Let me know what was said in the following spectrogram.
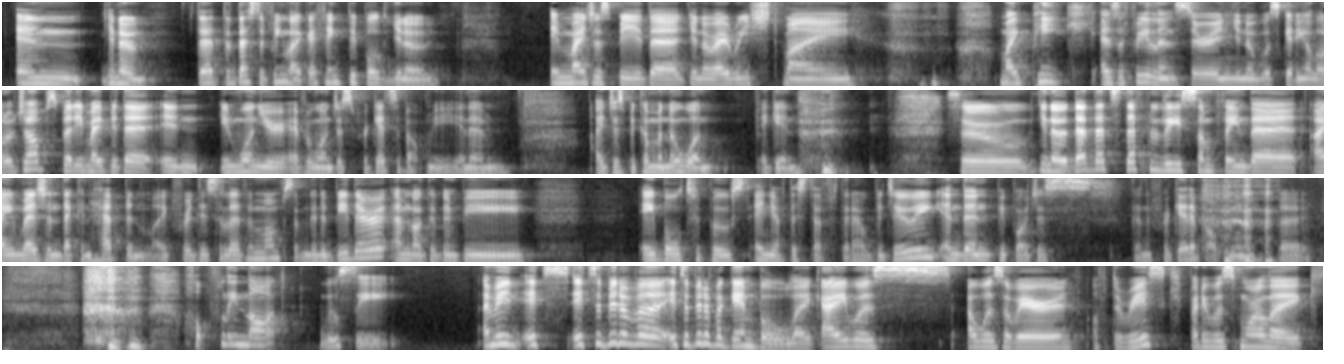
and you know that that- that's the thing like i think people you know it might just be that you know i reached my my peak as a freelancer and you know was getting a lot of jobs but it might be that in in one year everyone just forgets about me and then i just become a no one again so you know that that's definitely something that i imagine that can happen like for these 11 months i'm going to be there i'm not going to be able to post any of the stuff that I'll be doing, and then people are just gonna forget about me. but hopefully not. We'll see. I mean, it's it's a bit of a it's a bit of a gamble. Like I was I was aware of the risk, but it was more like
